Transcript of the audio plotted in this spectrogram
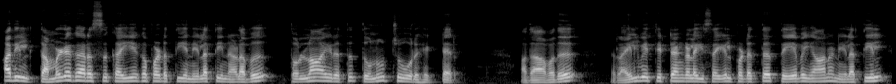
அதில் தமிழக அரசு கையகப்படுத்திய நிலத்தின் அளவு தொள்ளாயிரத்து தொன்னூற்று ஒரு ஹெக்டேர். அதாவது ரயில்வே திட்டங்களை செயல்படுத்த தேவையான நிலத்தில்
